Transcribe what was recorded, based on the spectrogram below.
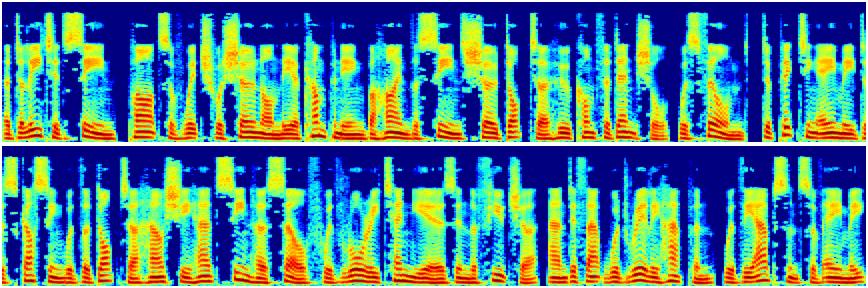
A deleted scene, parts of which were shown on the accompanying behind-the-scenes show Doctor Who Confidential, was filmed, depicting Amy discussing with the Doctor how she had seen herself with Rory ten years in the future, and if that would really happen. With the absence of Amy,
